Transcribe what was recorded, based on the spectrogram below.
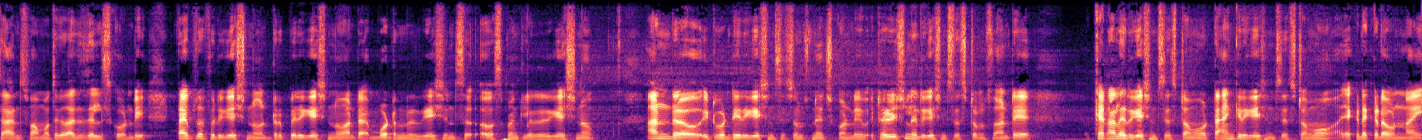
శాండ్స్ ఫామ్ అవుతాయి కదా అది తెలుసుకోండి. Types of irrigation drip irrigation అంటే modern irrigations sprinkler irrigation and ఇటువంటి ఇరిగేషన్ సిస్టమ్స్ నేర్చుకోండి. ట్రెడిషనల్ ఇరిగేషన్ సిస్టమ్స్ అంటే canal irrigation system tank irrigation system ఎక్కడెక్కడ ఉన్నాయి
